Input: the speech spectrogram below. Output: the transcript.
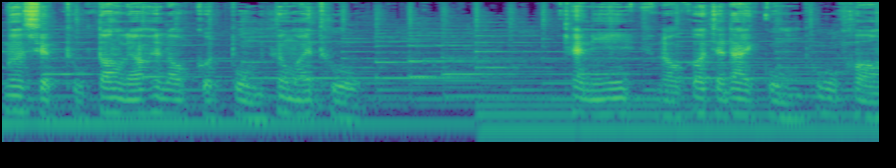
เมื่อเสร็จถูกต้องแล้วให้เรากดปุ่มเครื่องหมายถูก แค่นี้เราก็จะได้กลุ่มผู้ครอง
